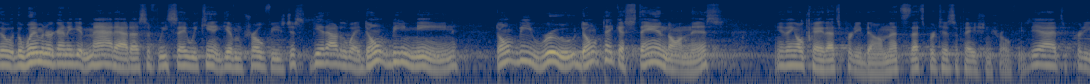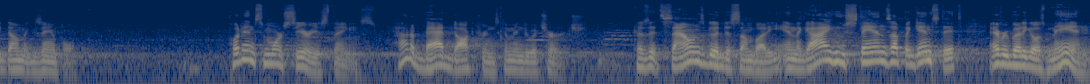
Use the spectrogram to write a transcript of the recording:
The, the women are going to get mad at us if we say we can't give them trophies. Just get out of the way. Don't be mean. Don't be rude. Don't take a stand on this. And you think, okay, that's pretty dumb. That's, that's participation trophies. Yeah, it's a pretty dumb example. Put in some more serious things. How do bad doctrines come into a church? Because it sounds good to somebody, and the guy who stands up against it, everybody goes, man,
